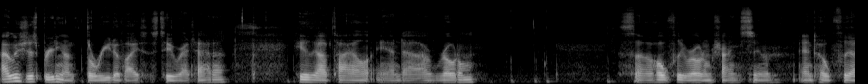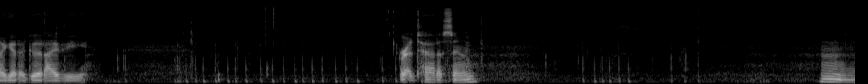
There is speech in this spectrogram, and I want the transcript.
I was just breeding on three devices too, Rattata, Helioptile, and uh, Rotom. So hopefully Rotom shines soon, and hopefully I get a good IV. Rattata soon. Hmm.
